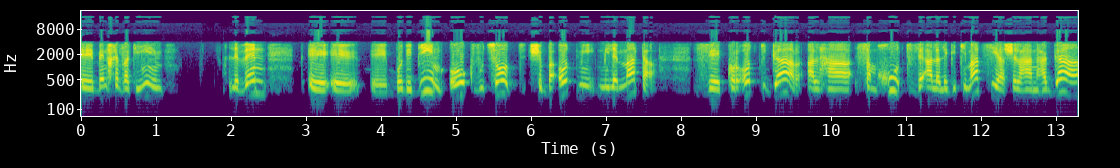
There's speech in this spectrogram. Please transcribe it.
אה, בין חברתיים, לבין אה, אה, בודדים או קבוצות שבאות מלמטה וקוראות תיגר על הסמכות ועל הלגיטימציה של ההנהגה,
